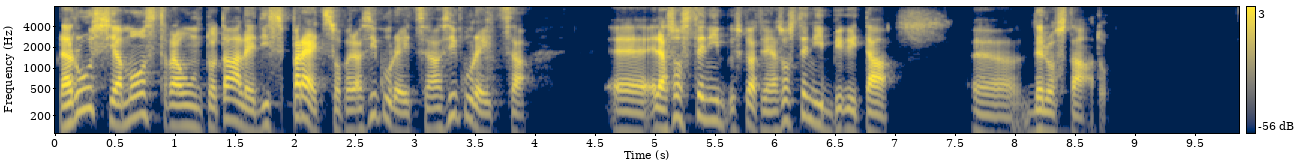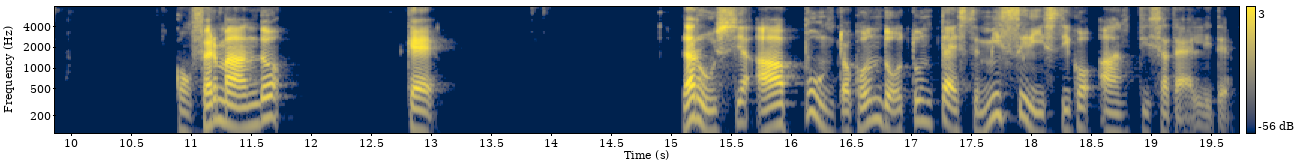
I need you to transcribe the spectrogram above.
"La Russia mostra un totale disprezzo per la sicurezza, la sicurezza, ehm, e la sostenib scusatemi, la sostenibilità, uhm, dello Stato". Confermando che la Russia ha appunto condotto un test missilistico antisatellite.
